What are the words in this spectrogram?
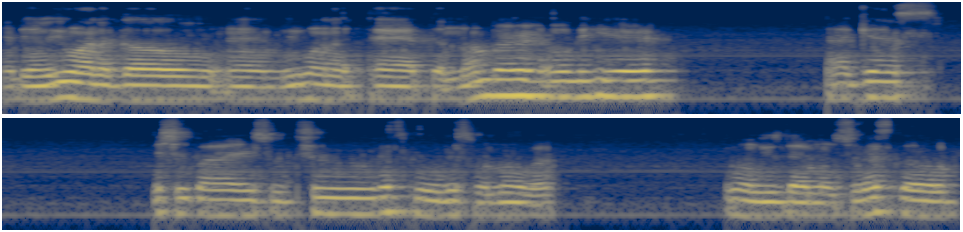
And then we want to go and we want to add the number over here. I guess issue by issue 2 let's move this one over. We want to use that one. So let's go.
